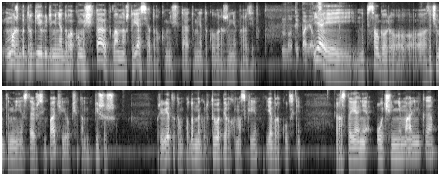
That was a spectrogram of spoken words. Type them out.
может быть, другие люди меня дураком и считают. Главное, что я себя дураком не считаю. У меня такое выражение паразит. Но ты повелся. Я ей написал, говорю, «А зачем ты мне ставишь симпатию и вообще там пишешь привет и тому подобное. Говорю, ты, во-первых, в Москве, я в Иркутске. Расстояние очень немаленькое.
